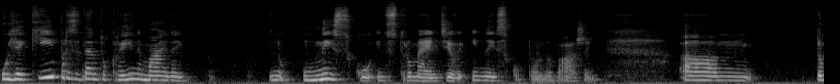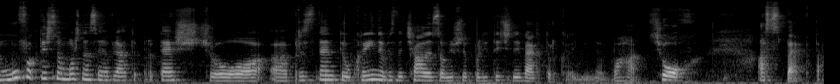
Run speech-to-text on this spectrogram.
у якій президент України має най... ну, низку інструментів і низку повноважень. Ем, тому фактично можна заявляти про те, що е, президенти України визначали зовнішньополітичний вектор країни в багатьох аспектах.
